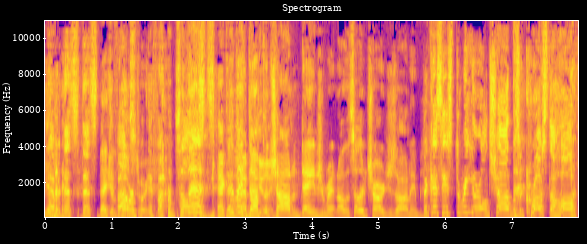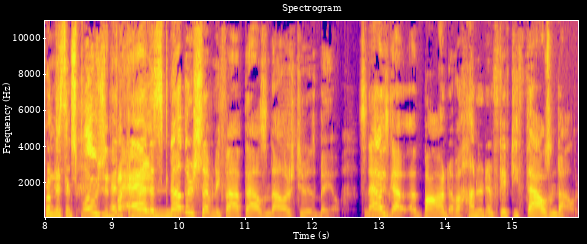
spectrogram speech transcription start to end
Yeah, but that's that's Back to if the I Paul were story. if I were Paul, So then, that's exactly then what they I'd be dumped the doing. child endangerment and all this other charges on him. because his three year old child was across the hall from this explosion. And fucking add risk. another $75,000 to his bail. So now he's got a bond of $150,000.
